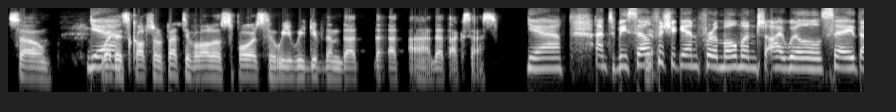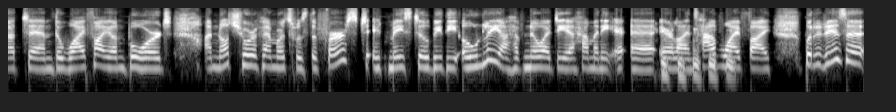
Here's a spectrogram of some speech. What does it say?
So Yeah. whether it's cultural festival or sports, we, we give them that that uh, that access. Yeah. And to be selfish again for a moment, I will say that um, the Wi Fi on board, I'm not sure if Emirates was the first. It may still be the only. I have no idea how many uh, airlines have Wi Fi, but it is a,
